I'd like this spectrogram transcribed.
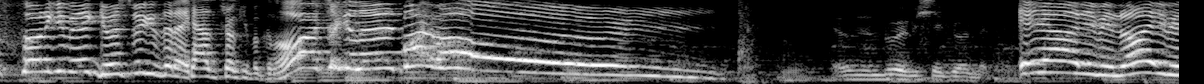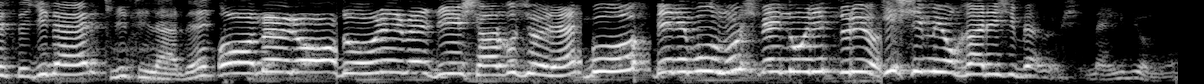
sonraki videoda görüşmek üzere. Kendinize çok iyi bakın. Hoşçakalın. Bay bay. Böyle bir şey görmedim. El alemin rahibesi gider kiliselerde Amen o Dorime diye şarkı söyler. Bu beni bulmuş beni oynayıp duruyor. İşim mi yok kardeşim ben şey- ben gidiyorum ya.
